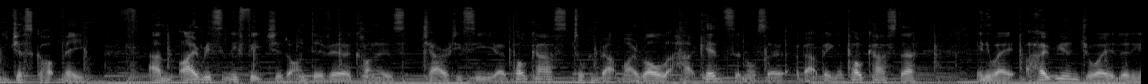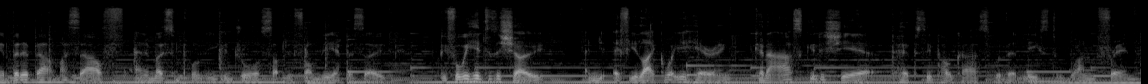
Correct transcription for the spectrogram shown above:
you just got me. Um, I recently featured on Divya O'Connor's Charity CEO podcast, talking about my role at Heart Kids and also about being a podcaster. Anyway, I hope you enjoy learning a bit about myself and most importantly, you can draw something from the episode. Before we head to the show, and if you like what you're hearing, can I ask you to share Purposely Podcast with at least one friend?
